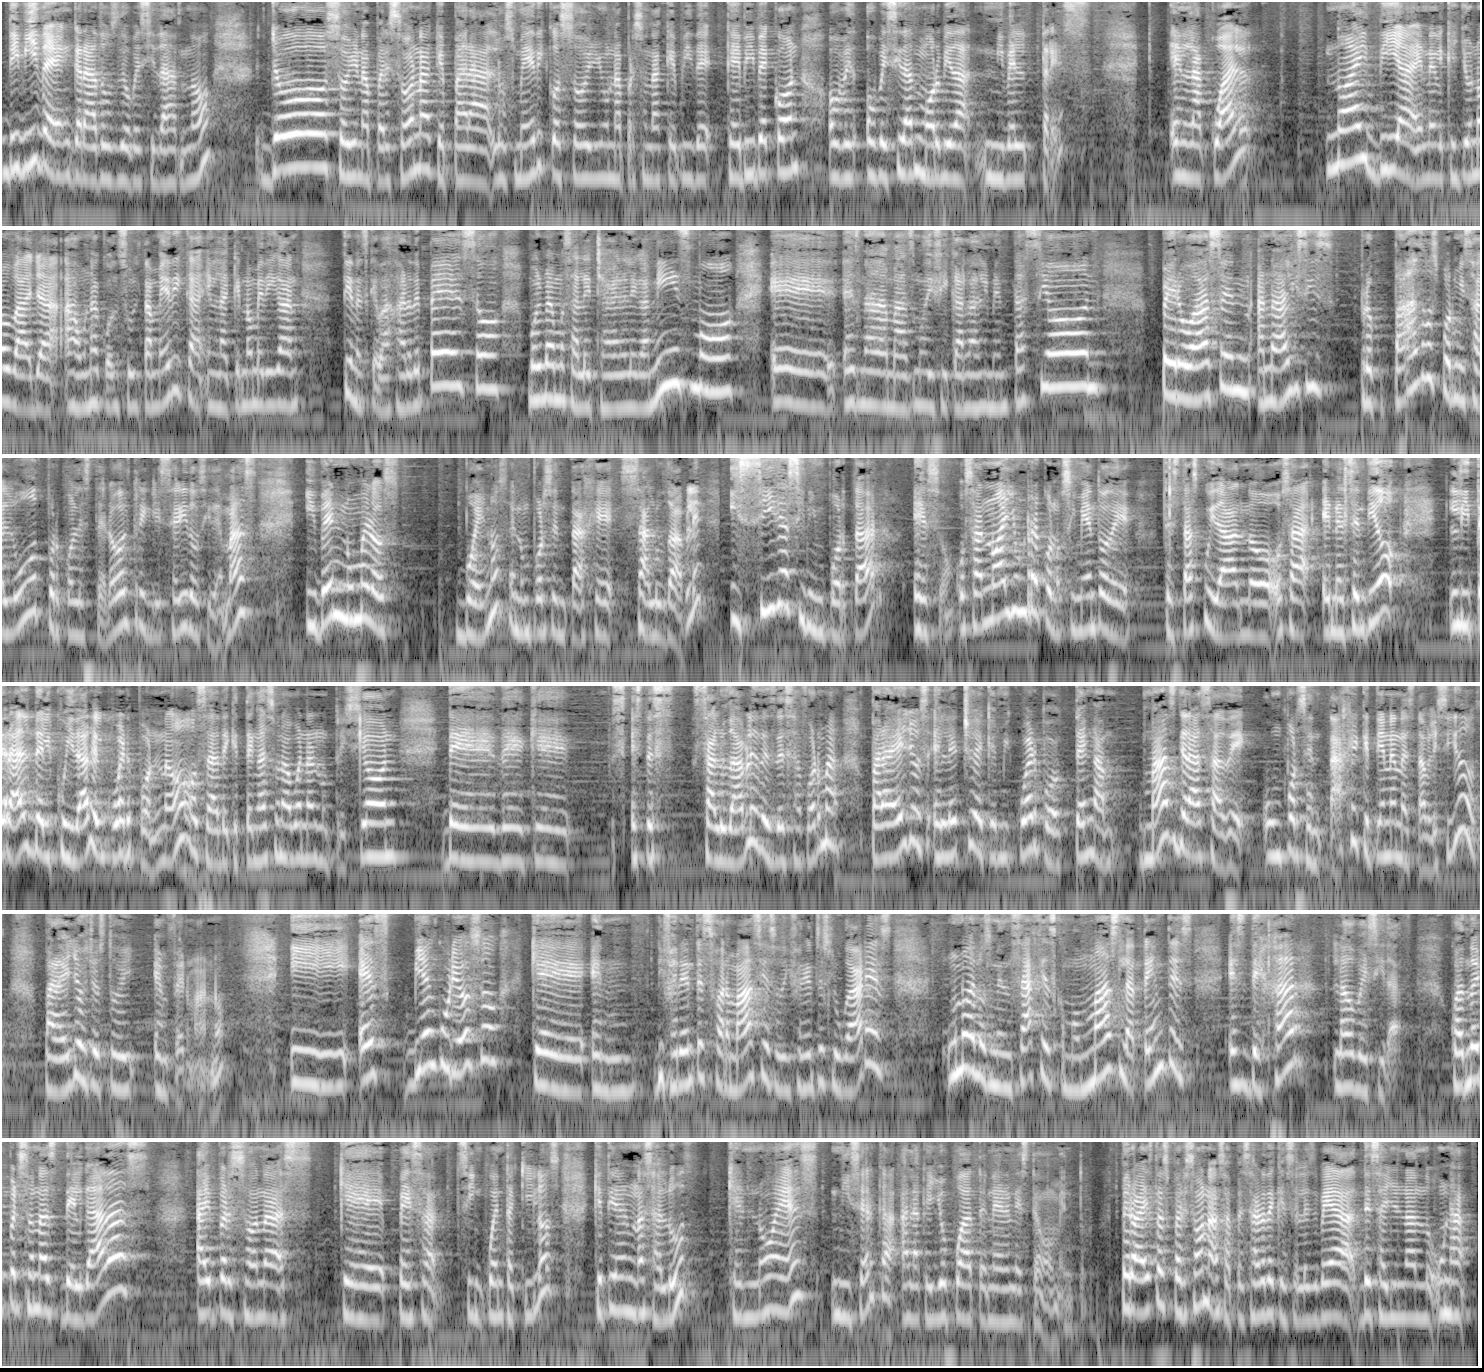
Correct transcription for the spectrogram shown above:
divide en grados de obesidad, ¿no? Yo soy una persona que para los médicos soy una persona que vive, que vive con obesidad mórbida nivel 3, en la cual no hay día en el que yo no vaya a una consulta médica en la que no me digan tienes que bajar de peso, volvemos a echar el veganismo, eh, es nada más modificar la alimentación, pero hacen análisis preocupados por mi salud, por colesterol, triglicéridos y demás, y ven números buenos en un porcentaje saludable y sigue sin importar eso. O sea, no hay un reconocimiento de te estás cuidando, o sea, en el sentido literal del cuidar el cuerpo, ¿no? O sea, de que tengas una buena nutrición, de, que estés saludable desde esa forma. Para ellos el hecho de que mi cuerpo tenga más grasa de un porcentaje que tienen establecidos, para ellos yo estoy enferma, ¿no? Y es bien curioso que en diferentes farmacias o diferentes lugares, uno de los mensajes como más latentes es dejar la obesidad. Cuando hay personas delgadas, hay personas que pesan 50 kilos, que tienen una salud que no es ni cerca a la que yo pueda tener en este momento. Pero a estas personas, a pesar de que se les vea desayunando una,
